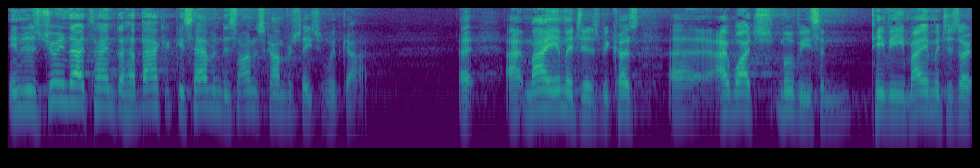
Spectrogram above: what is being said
And it is during that time that Habakkuk is having this honest conversation with God. Uh, uh, my images, because uh, I watch movies and TV, my images are,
